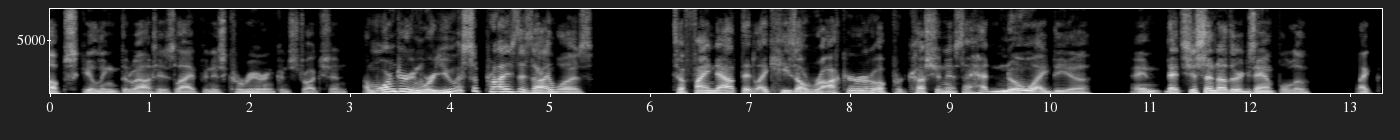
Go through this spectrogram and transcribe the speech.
upskilling throughout his life and his career in construction. I'm wondering, were you as surprised as I was to find out that like he's a rocker, a percussionist? I had no idea. And that's just another example of like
